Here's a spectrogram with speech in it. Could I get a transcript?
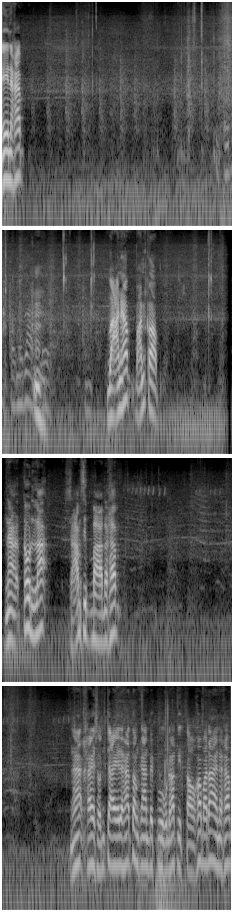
นี่นะครับ เข้าในบ้าน อืมหวานครับ หวานกรอบนะต้นละสามสิบบาทนะครับนะใครสนใจนะฮะต้องการไปปลูกนะครับติดต่อเข้ามาได้นะครับ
